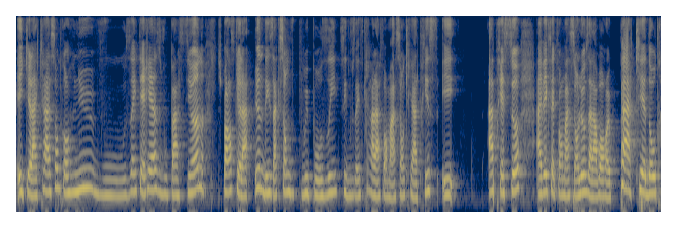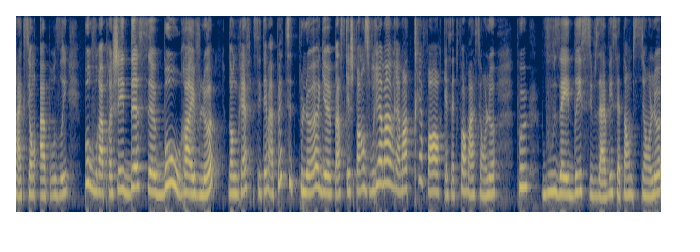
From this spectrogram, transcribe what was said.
et que la création de contenu vous intéresse, vous passionne, je pense que la une des actions que vous pouvez poser, c'est de vous inscrire à la formation créatrice et après ça, avec cette formation-là, vous allez avoir un paquet d'autres actions à poser pour vous rapprocher de ce beau rêve-là. Donc bref, c'était ma petite plug parce que je pense vraiment, vraiment très fort que cette formation-là peut vous aider si vous avez cette ambition-là.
